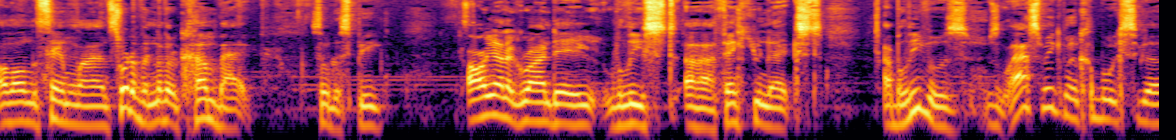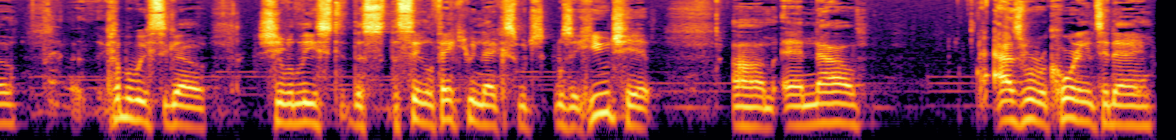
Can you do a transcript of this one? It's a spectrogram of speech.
along the same lines, sort of another comeback, so to speak. Ariana Grande released uh, "Thank You Next." I believe it was was last week, a couple weeks ago. A couple weeks ago, she released this the single "Thank You Next," which was a huge hit, um, and now as we're recording today,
